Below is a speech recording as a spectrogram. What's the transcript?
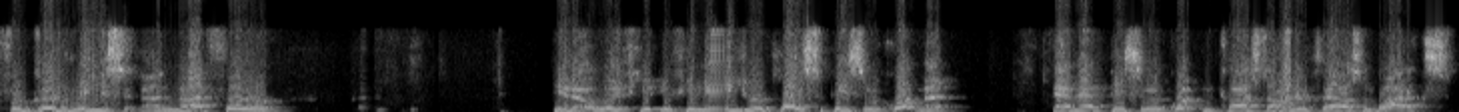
for good reason, and not for, you know, if you, if you need to replace a piece of equipment, and that piece of equipment costs a hundred thousand bucks,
